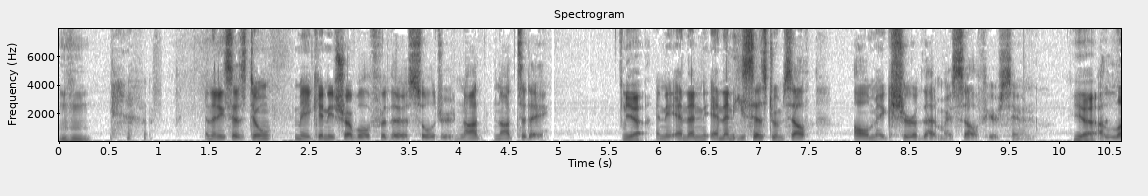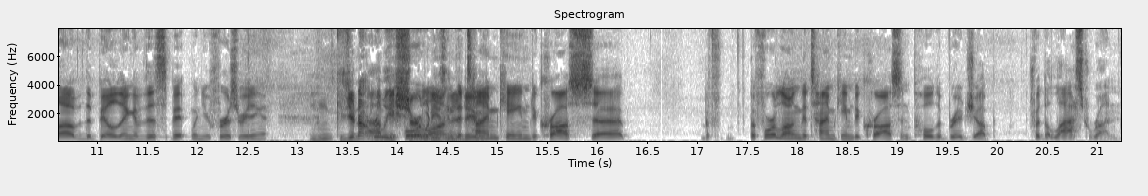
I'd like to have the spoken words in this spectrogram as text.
hmm And then he says, "Don't make any trouble for the soldier. Not not today." Yeah. And and then and then he says to himself, "I'll make sure of that myself here soon." Yeah. I love the building of this bit when you're first reading it. Because you're not Uh, really before sure what long, he's going to do. the time came to cross. Uh, bef- before long, the time came to cross and pull the bridge up for the last run.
